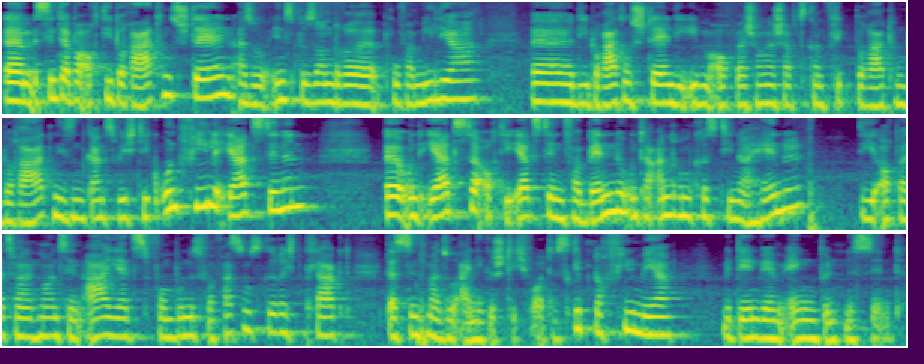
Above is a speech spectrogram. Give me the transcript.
es sind aber auch die Beratungsstellen, also insbesondere Pro Familia, äh, die Beratungsstellen, die eben auch bei Schwangerschaftskonfliktberatung beraten, die sind ganz wichtig. Und viele Ärztinnen äh, und Ärzte, auch die Ärztinnenverbände, unter anderem Christina Händel, die auch bei 219a jetzt vom Bundesverfassungsgericht klagt. Das sind mal so einige Stichworte. Es gibt noch viel mehr mit denen wir im engen Bündnis sind.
